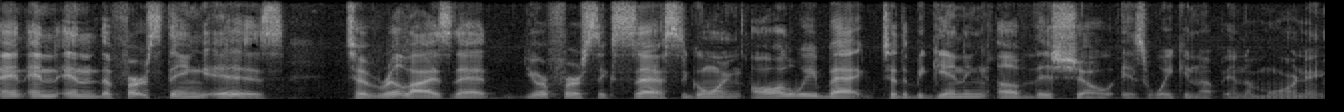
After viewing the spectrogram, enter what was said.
And and and the first thing is to realize that your first success going all the way back to the beginning of this show is waking up in the morning.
